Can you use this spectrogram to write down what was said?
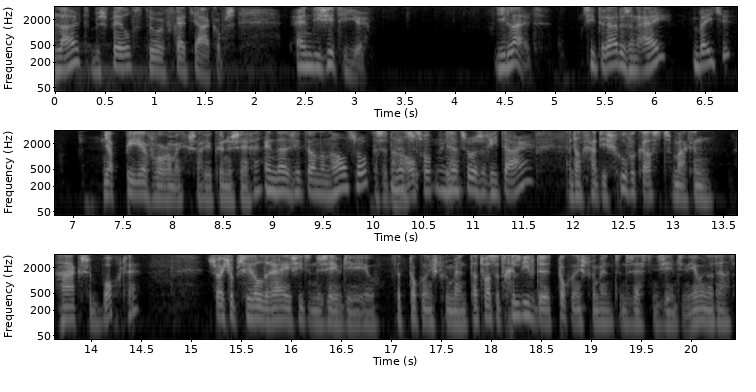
Luid bespeeld door Fred Jacobs. En die zit hier. Die luid. Ziet eruit als een ei, een beetje. Ja, peervormig zou je kunnen zeggen. En daar zit dan een hals op. Daar zit een net hals op, ja. Net zoals een gitaar. En dan gaat die schroevenkast, maakt een haakse bocht. Hè? Zoals je op schilderijen ziet in de 17e eeuw. Dat tokkelinstrument. Dat was het geliefde tokkelinstrument in de 16e, 17e eeuw inderdaad.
